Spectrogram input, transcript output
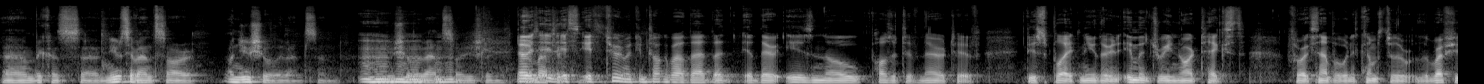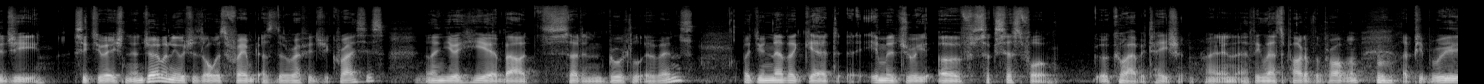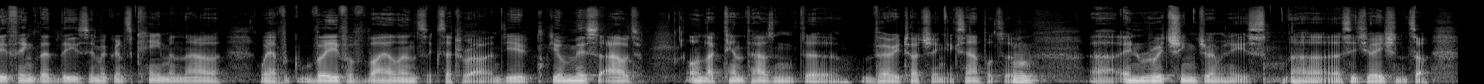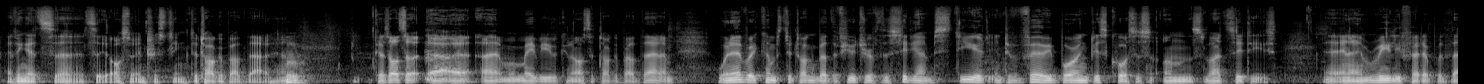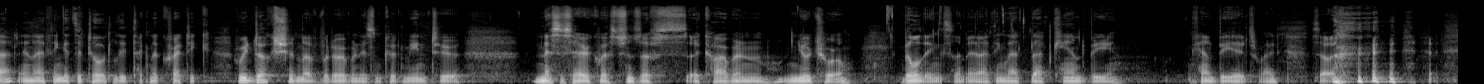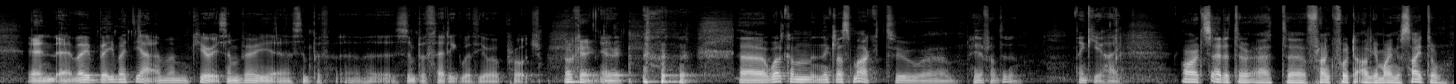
Um, because uh, news events are unusual events, and mm -hmm, unusual mm -hmm, events mm -hmm. are usually. No, it's, it's, it's, true. We can talk about that. That there is no positive narrative displayed, neither in imagery nor text. For example, when it comes to the, the refugee situation in Germany, which is always framed as the refugee crisis. And then you hear about sudden brutal events, but you never get imagery of successful uh, cohabitation. Right? And I think that's part of the problem mm. that people really think that these immigrants came and now we have a wave of violence, etc. And you you miss out on like ten thousand uh, very touching examples of. Mm uh, enriching Germany's uh, situation. So I think it's uh, it's also interesting to talk about that. Because yeah? mm. also uh, uh, maybe we can also talk about that. Um, whenever it comes to talking about the future of the city, I'm steered into very boring discourses on smart cities. And I'm really fed up with that. And I think it's a totally technocratic reduction of what urbanism could mean to necessary questions of carbon neutral buildings. And I think that that can't be can't be it, right? So, and uh, but, but, yeah, I'm, I'm, curious. I'm very uh, sympath uh, sympathetic with your approach. Okay, yeah. great. Uh, welcome, Niklas Maak, to uh, Heja Framtiden. Thank you. Hi. Arts editor at uh, Frankfurter Allgemeine Zeitung.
